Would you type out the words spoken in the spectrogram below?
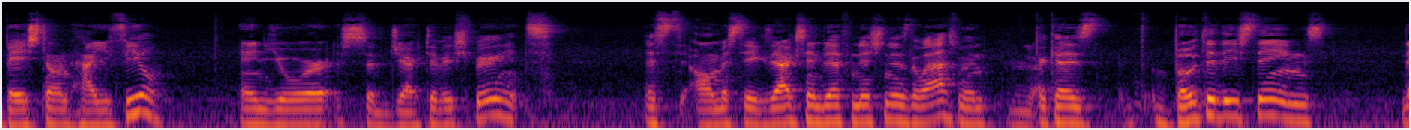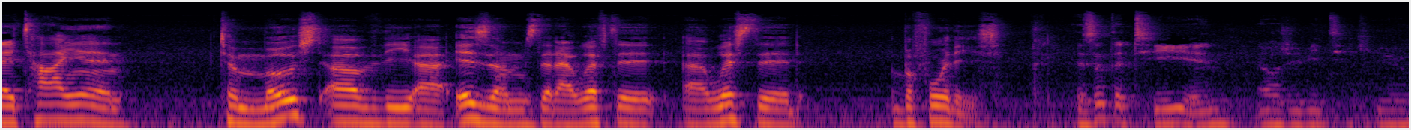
based on how you feel and your subjective experience. It's almost the exact same definition as the last one Yeah. because both of these things they tie in to most of the uh, isms that I lifted uh, listed before these. Isn't the T in LGBTQ?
